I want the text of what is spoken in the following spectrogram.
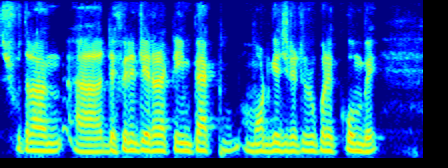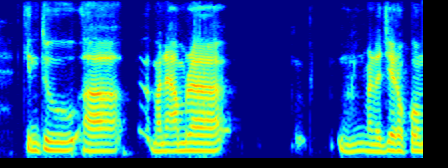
সুতরাং ডেফিনেটলি এটার একটা ইম্প্যাক্ট মর্গেজ রেটের উপরে কমবে। কিন্তু মানে আমরা মানে যেরকম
